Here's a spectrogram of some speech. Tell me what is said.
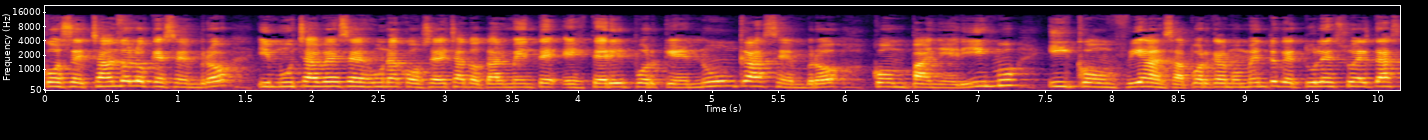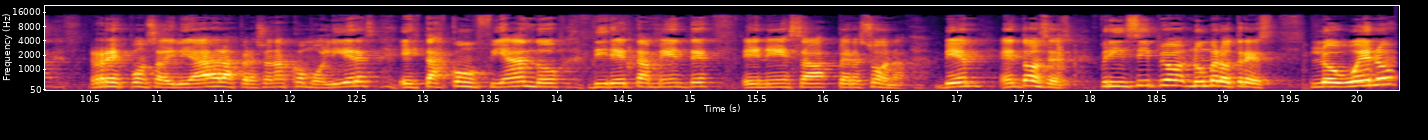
cosechando lo que sembró y muchas veces es una cosecha totalmente estéril porque nunca sembró compañerismo y confianza, porque al momento que tú le sueltas responsabilidades a las personas como líderes, estás confiando directamente en esa persona. Bien, entonces, principio número 3. Lo bueno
